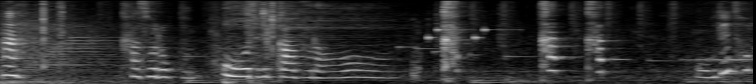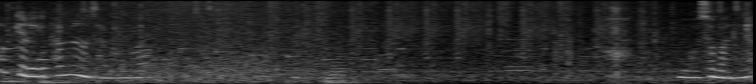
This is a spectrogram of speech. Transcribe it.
하, 가소롭군 어딜 까불어 컷 컷 컷 어디 털었길래 이게 판명을 잘한 거야? 뭐저 맞냐?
